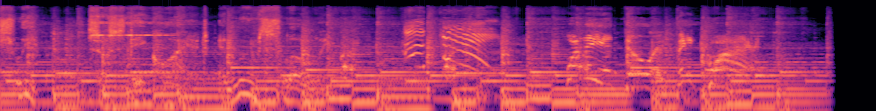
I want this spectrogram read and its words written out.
asleep, so stay quiet and move slowly. Okay! What are you doing? Be quiet!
